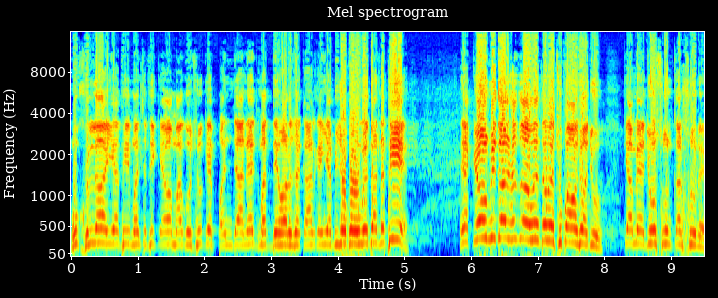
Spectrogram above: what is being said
હું ખુલ્લા અહીંયાથી મંચથી કહેવા માંગુ છું કે પંજાને જ મત દેવાનો છે કારણ કે અહીંયા બીજો કોઈ ઉમેદવાર નથી. એ કયો ઉમેદવાર છે તો હવે તમે છુપાવો છો હજુ કે અમે જોશું ને કરશું ને.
